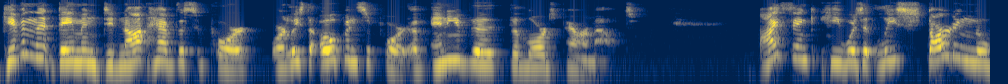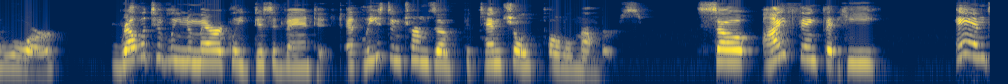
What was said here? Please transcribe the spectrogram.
given that Daemon did not have the support, or at least the open support, of any of the, the Lords Paramount I think he was at least starting the war relatively numerically disadvantaged, at least in terms of potential total numbers. So I think that he, and,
